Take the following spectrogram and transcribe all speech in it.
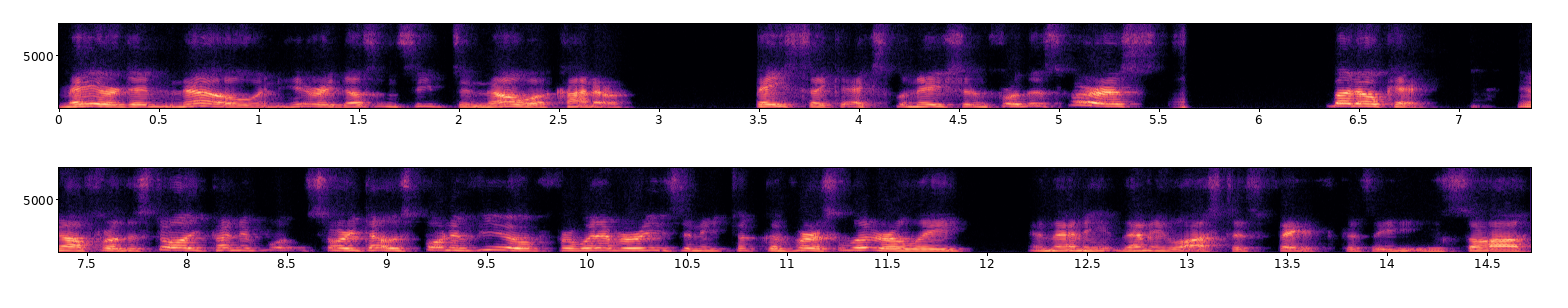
Meir didn't know, and here he doesn't seem to know a kind of basic explanation for this verse. But okay, you know, for the story storyteller's point of view, for whatever reason, he took the verse literally, and then he then he lost his faith because he, he saw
